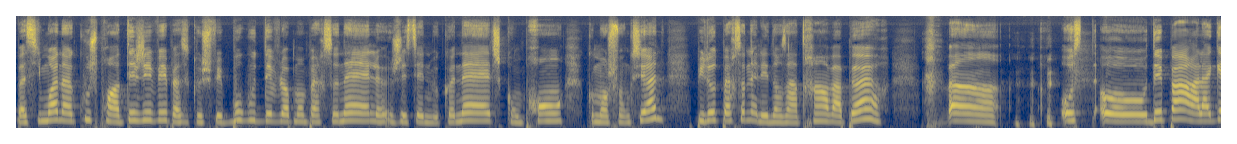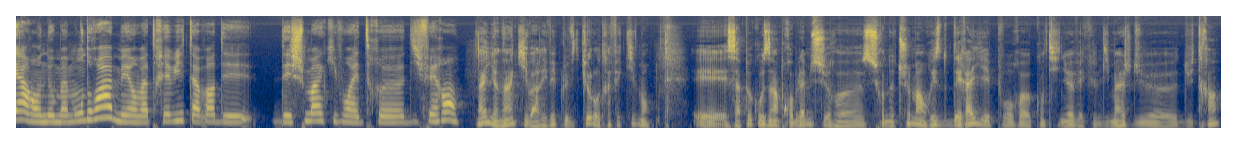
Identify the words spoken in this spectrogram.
bah si moi d'un coup je prends un TGV parce que je fais beaucoup de développement personnel, j'essaie de me connaître, je comprends comment je fonctionne, puis l'autre personne elle est dans un train à vapeur, ben au, au départ à la gare on est au même endroit, mais on va très vite avoir des, des chemins qui vont être euh, différents. Ah, il y en a un qui va arriver plus vite que l'autre, effectivement. Et ça peut causer un problème sur, euh, sur notre chemin. On risque de dérailler pour euh, continuer avec l'image du, du, train.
